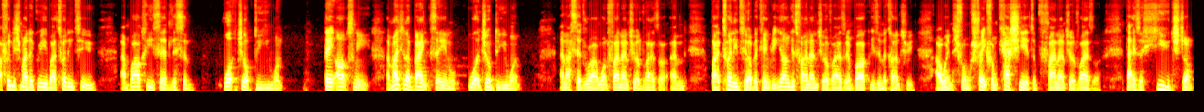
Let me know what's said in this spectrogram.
I finished my degree by 22. And Barclays said, listen, what job do you want? They asked me, imagine a bank saying, what job do you want? And I said, right, I want financial advisor. And by 22, I became the youngest financial advisor in Barclays in the country. I went from straight from cashier to financial advisor. That is a huge jump.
